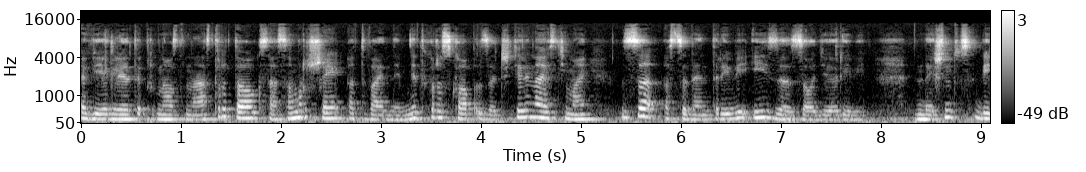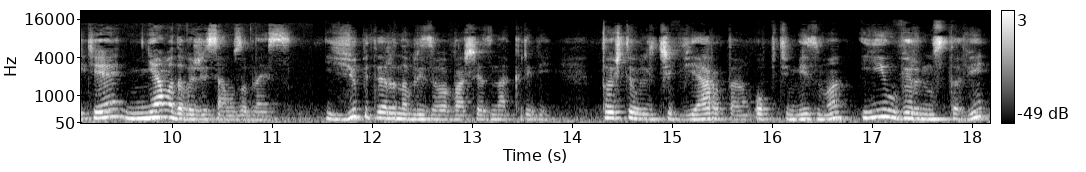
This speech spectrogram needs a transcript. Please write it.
Вие гледате прогнозата на Астротокс. Аз съм Роше, а това е дневният хороскоп за 14 май за Асцендент Риви и за Зодия Риви. Днешното събитие няма да въжи само за днес. Юпитер навлиза във вашия знак Риви. Той ще увеличи вярата, оптимизма и увереността ви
